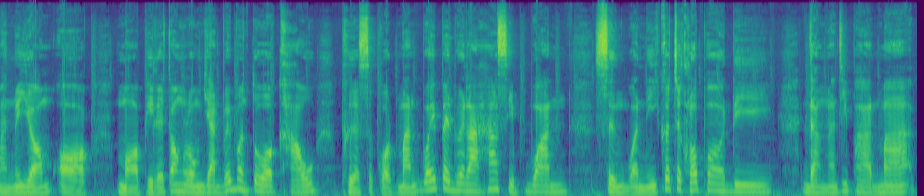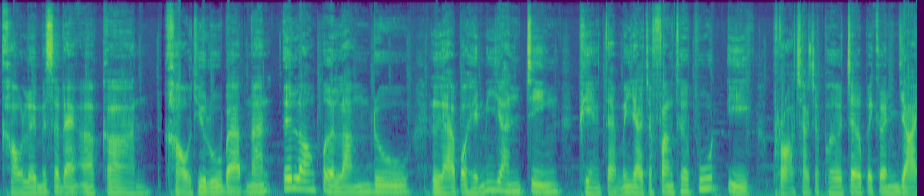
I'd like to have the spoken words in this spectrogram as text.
มันไม่ยอมออก หมอผีเลยต้องลงยันไว้บนตัวเขาเพื่อสะกดมันไว้เป็นเวลา 50 วัน ซึ่งวันนี้ก็จะครบพอดี ดังนั้นที่ผ่านมาเขาเลยไม่แสดงอาการ เขาที่รู้แบบนั้นได้ลองเปิดหลังดู แล้วพอเห็นมียันจริง เพียงแต่ไม่อยากจะฟังเธอพูดอีก เพราะชักจะเพ้อเจอไปกันใหญ่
